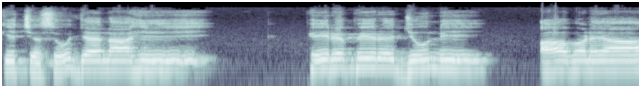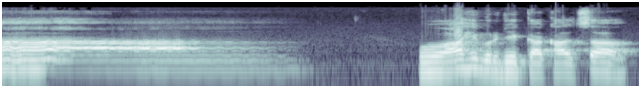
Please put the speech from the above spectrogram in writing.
ਕਿਛ ਸੂਝੈ ਨਾਹੀ। ਫਿਰ ਫਿਰ ਜੂਨੀ ਆਵਣਿਆ। ਵਾਹਿਗੁਰੂ ਜੀ ਕਾ ਖਾਲਸਾ,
